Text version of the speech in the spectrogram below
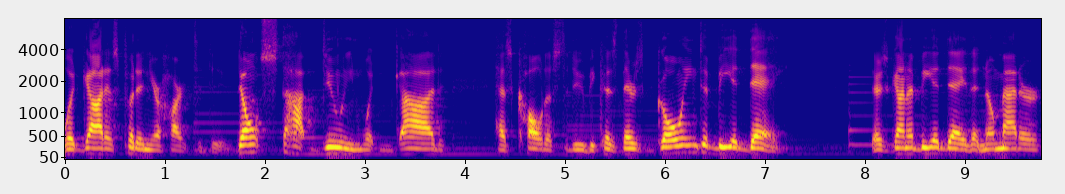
what God has put in your heart to do. Don't stop doing what God has called us to do because there's going to be a day. There's going to be a day that no matter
